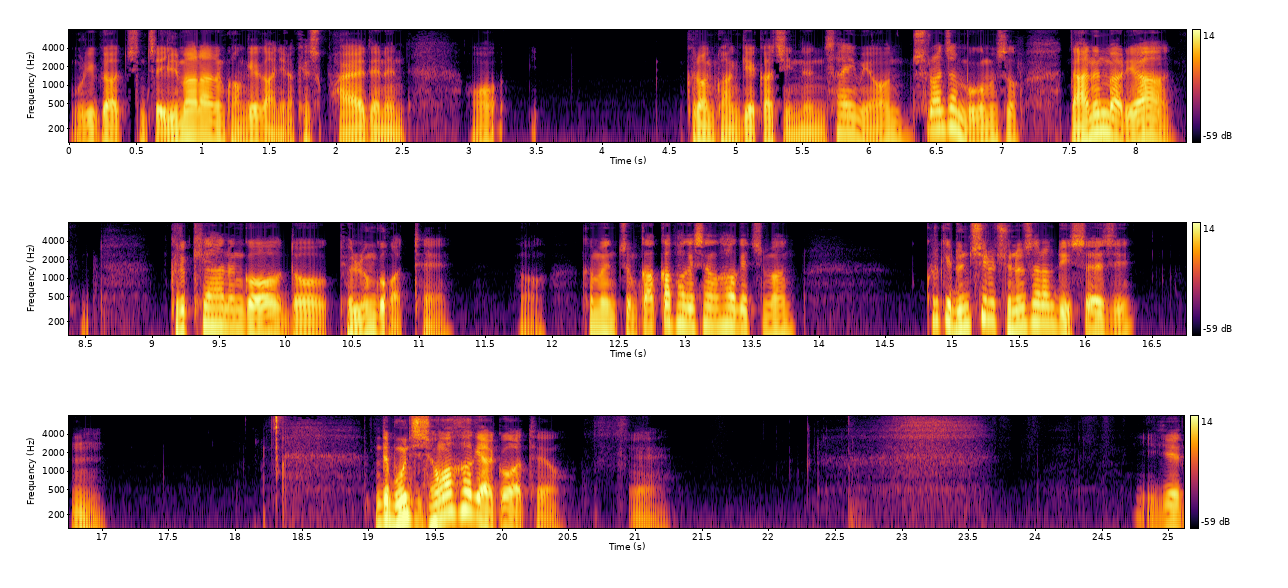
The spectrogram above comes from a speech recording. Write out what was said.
우리가 진짜 일만 하는 관계가 아니라 계속 봐야 되는 어 그런 관계까지 있는 사이면 술 한 잔 먹으면서 나는 말이야 그렇게 하는 거 너 별론 것 같아. 어 그러면 좀 깝깝하게 생각하겠지만 그렇게 눈치를 주는 사람도 있어야지. 음. 근데 뭔지 정확하게 알 것 같아요. 예. 이게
